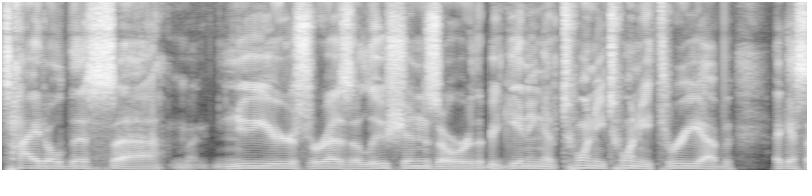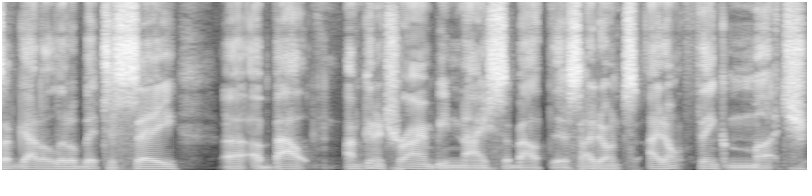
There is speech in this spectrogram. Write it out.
title this uh, New Year's resolutions or the beginning of 2023. I've, I guess I've got a little bit to say uh, about. I'm going to try and be nice about this. I don't. I don't think much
